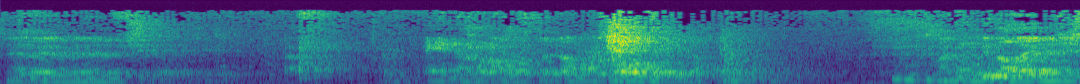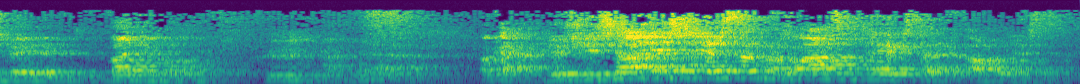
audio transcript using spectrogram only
Snel even een verschil. Ene gelooft het, dan gelooft het dan. Maar je moet wel eventjes weten wat je gelooft. Oké, okay, dus Jesaja 60 was de laatste tekst uit het Oude Testament.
